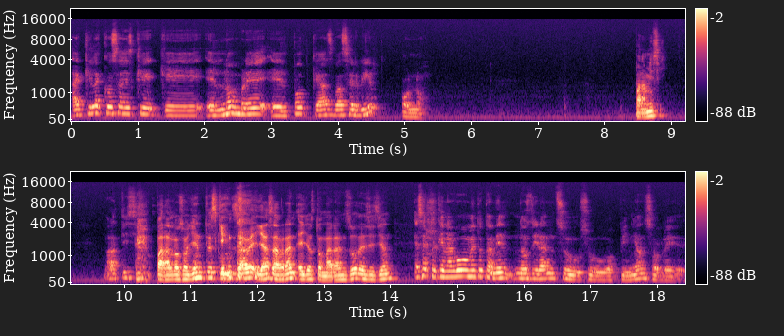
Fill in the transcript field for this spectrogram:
aquí la cosa es que, que el nombre, el podcast va a servir o no. Para mí sí. A ti sí. Para los oyentes, quién sabe, ya sabrán, ellos tomarán su decisión. Exacto, que en algún momento también nos dirán su, su opinión sobre,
